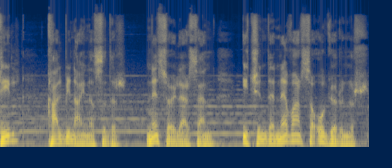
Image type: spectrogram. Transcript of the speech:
Dil kalbin aynasıdır. Ne söylersen içinde ne varsa o görünür.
